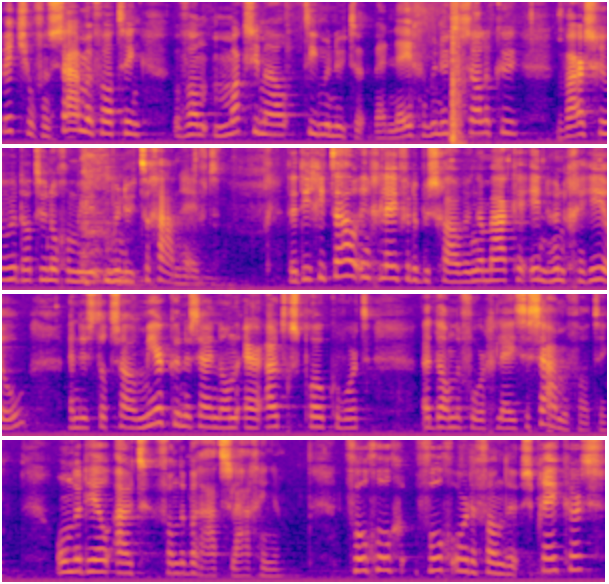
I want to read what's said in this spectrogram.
pitch of een samenvatting van maximaal 10 minuten. Bij 9 minuten zal ik u waarschuwen dat u nog een minuut te gaan heeft. De digitaal ingeleverde beschouwingen maken in hun geheel, en dus dat zou meer kunnen zijn dan er uitgesproken wordt, uh, dan de voorgelezen samenvatting. Onderdeel uit van de beraadslagingen. Volg volgorde van de sprekers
